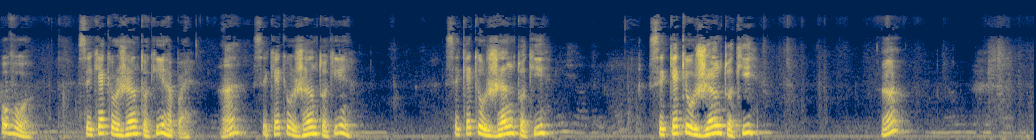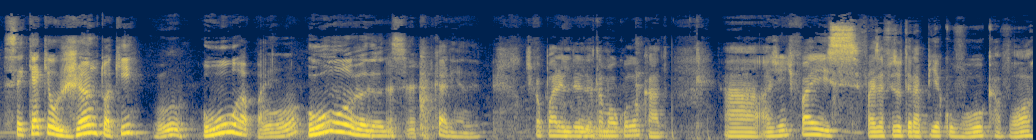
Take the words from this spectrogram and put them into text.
Ô vô, você quer que eu janto aqui, rapaz? Hã? Você quer que eu janto aqui? Você quer que eu janto aqui? Você quer que eu janto aqui? Hã? Você quer que eu janto aqui? Uh, Uh, rapaz. uh. Uh, meu Deus do céu. Carinha dele. Acho que o aparelho dele deve estar mal colocado. A, a gente faz, faz a fisioterapia com o vô, com a avó.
